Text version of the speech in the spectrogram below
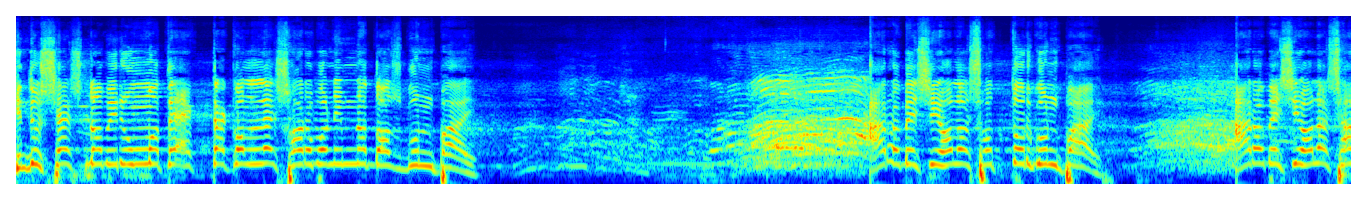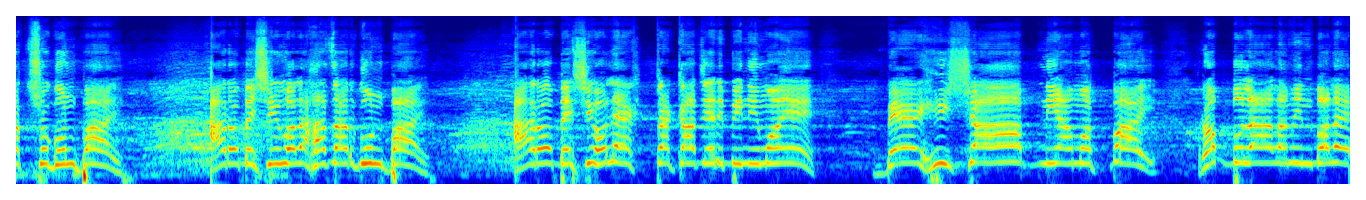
কিন্তু শেষ নবীর উম্মতে একটা করলে সর্বনিম্ন দশ গুণ পায়। আরও বেশি হলো সত্তর গুণ পায়। আরও বেশি হলে সাতশো গুণ পায়। আরও বেশি হলে হাজার গুণ পায়। আরও বেশি হলে একটা কাজের বিনিময়ে বেহিসাব নিয়ামত পায়। রব্বুল আলামিন বলে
